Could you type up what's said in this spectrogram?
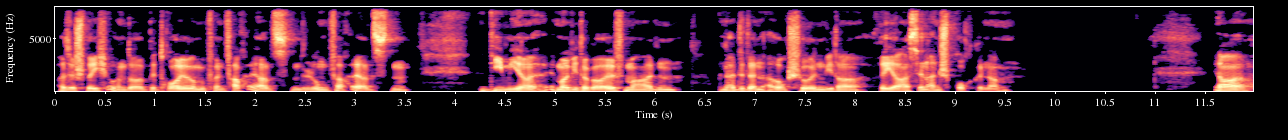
also sprich unter Betreuung von Fachärzten, Lungenfachärzten, die mir immer wieder geholfen hatten und hatte dann auch schon wieder Reas in Anspruch genommen. Ja,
